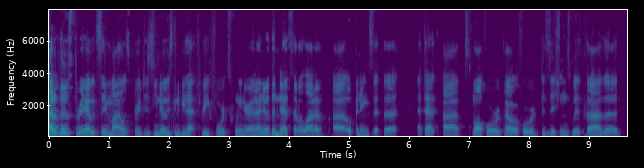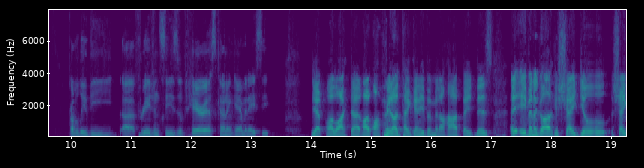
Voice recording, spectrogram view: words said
Out of those three, I would say Miles Bridges. You know, he's going to be that three-four tweener, and I know the Nets have a lot of uh, openings at the at that uh, small forward, power forward positions with uh, the probably the uh, free agencies of Harris, Cunningham, and AC. Yep, I like that. I, I, mean, I'd take any of them in a heartbeat. There's even a guy like a Shea Gill, Shai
